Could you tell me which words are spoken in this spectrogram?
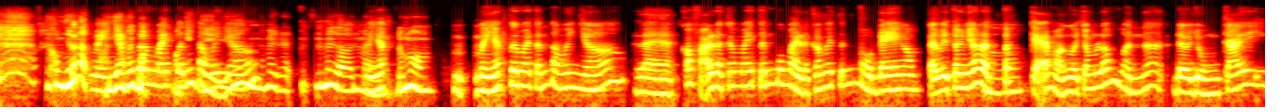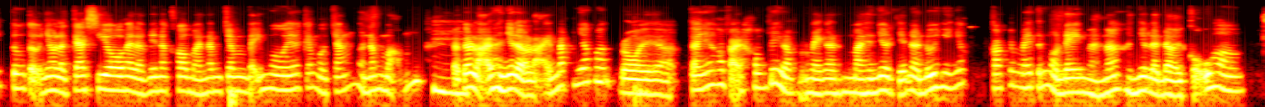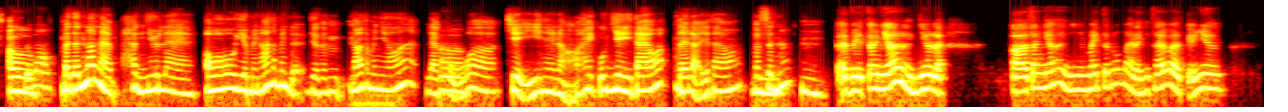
Tao không nhớ là Mày nhắc phải bật, máy tính tao mới nhớ. nó mới, nó mới lên mà Mày nhắc- đúng không mày nhắc tới máy tính tao mới nhớ là có phải là cái máy tính của mày là cái máy tính màu đen không tại vì tao nhớ là Ờ. tất cả mọi người trong lớp mình á đều dùng cái tương tự nhau là Casio hay là Vinaco mà 570 á cái màu trắng mà nó mỏng ừ. và cái loại hình như là loại mắc nhất á rồi à, tao nhớ không phải không biết là mày mà hình như là chỉ là đứa duy nhất có cái máy tính màu đen mà nó hình như là đời cũ hơn ừ đúng không? máy tính đó là hình như là ồ giờ mày nói tao mới để, giờ tao nói tao mới nhớ là Ờ. của ờ, chị này nọ hay của gì tao á để lại cho tao á tao Ừ. xin á ừ. tại vì tao nhớ là hình như là ờ tao nhớ hình như máy tính của mày là như thế và kiểu như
